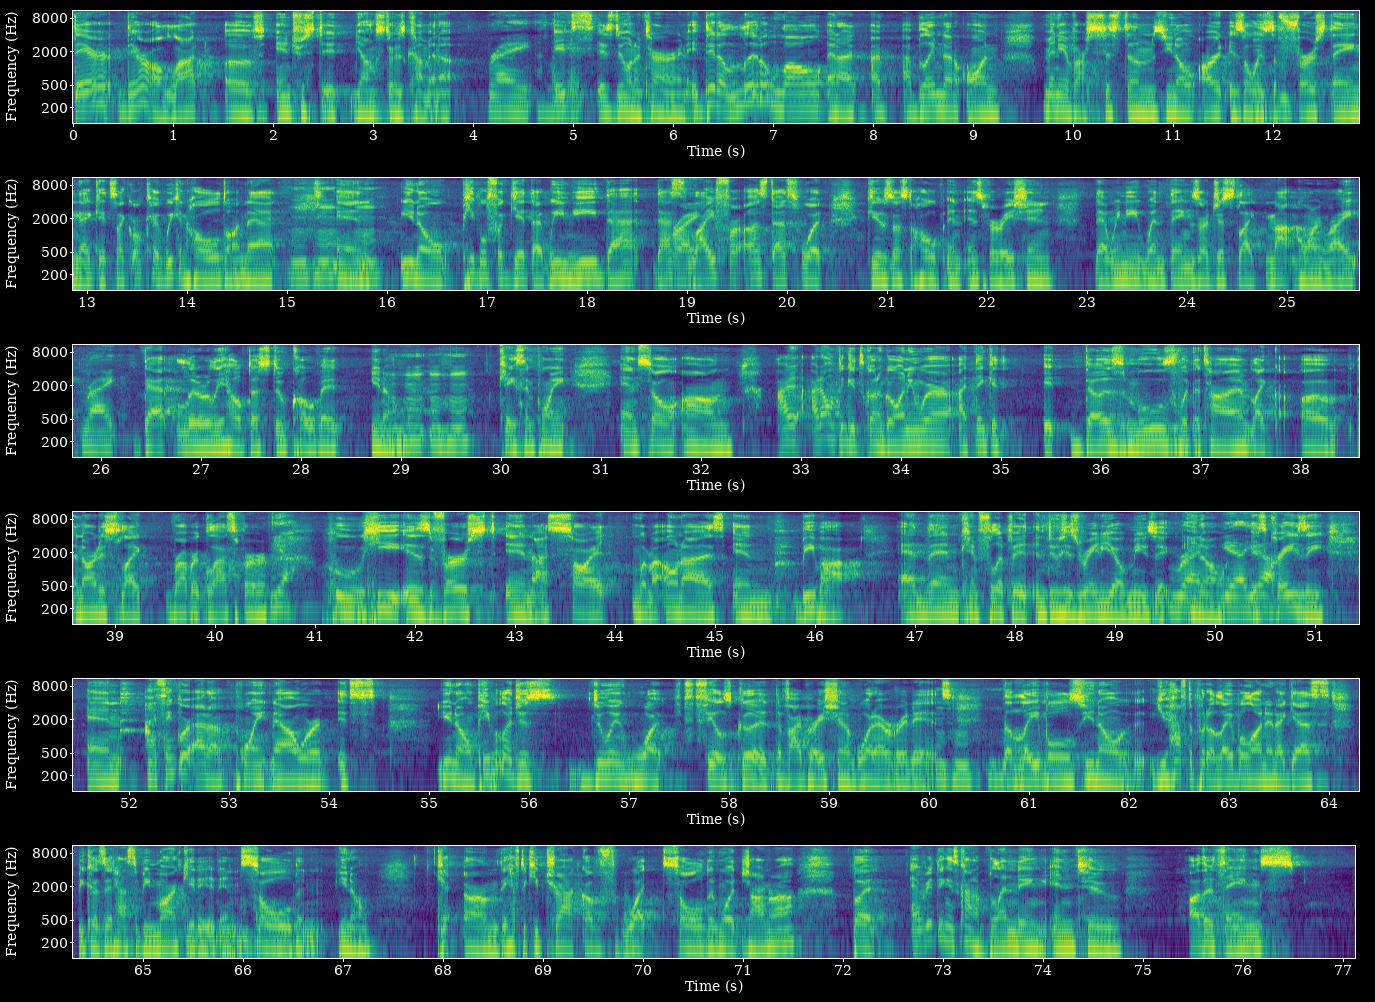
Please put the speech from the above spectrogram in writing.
there, there are a lot of interested youngsters coming up. Right. It's it. it's doing a turn. It did a little low, and I, I, I blame that on many of our systems. You know, art is always mm-hmm. the first thing that gets like, okay, we can hold on that, mm-hmm, and mm-hmm. you know, people forget that we need that. That's right. life for us. That's what gives us the hope and inspiration that we need when things are just like not going right. Right. That literally helped us through COVID, you know. Mm-hmm, mm-hmm. Case in point. And so um, I, I don't think it's going to go anywhere. I think it it does move with the time. Like uh, an artist like Robert Glasper, yeah. who he is versed in. I saw it with my own eyes in bebop, and then can flip it and do his radio music. Right. You know, yeah, yeah. it's crazy. And I think we're at a point now where it's, you know, people are just doing what feels good, the vibration of whatever it is. Mm-hmm, mm-hmm. The labels, you know, you have to put a label on it, I guess, because it has to be marketed and mm-hmm. sold and, you know, um, they have to keep track of what sold and what genre. But everything is kind of blending into other things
